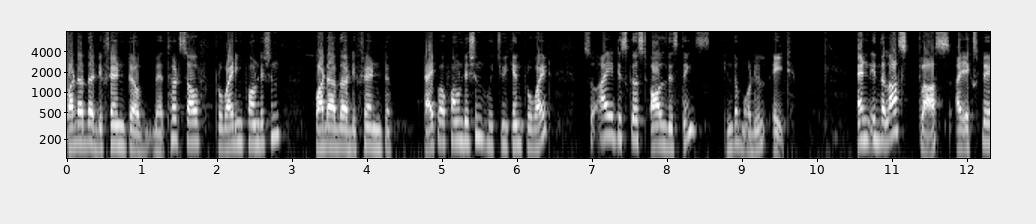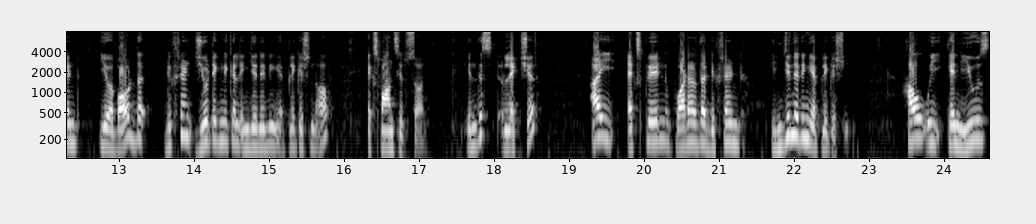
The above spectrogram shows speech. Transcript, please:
what are the different uh, methods of providing foundation, what are the different type of foundation which we can provide. So, I discussed all these things in the module 8 and in the last class I explained you about the different geotechnical engineering application of expansive soil. In this lecture I explained what are the different engineering application, how we can use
